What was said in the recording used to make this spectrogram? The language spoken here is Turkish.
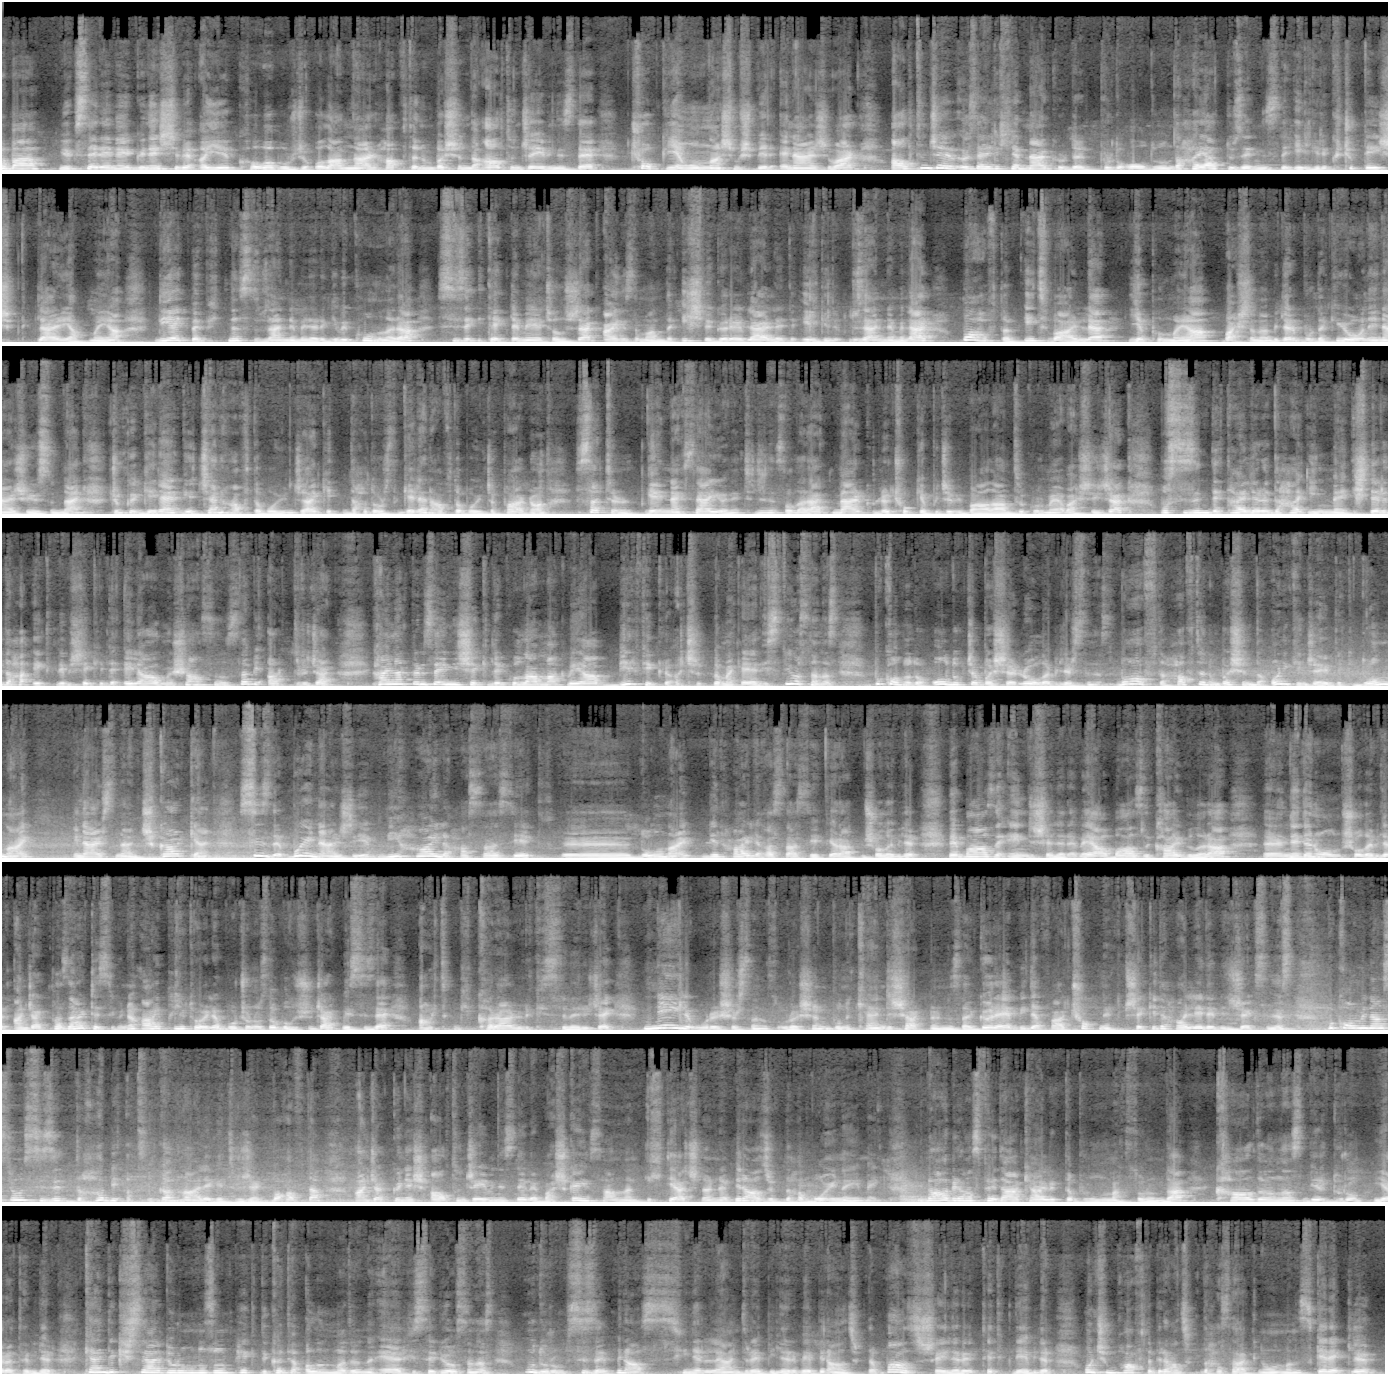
Merhaba, yükseleni, güneşi ve ayı kova burcu olanlar haftanın başında 6. evinizde çok yoğunlaşmış bir enerji var. 6. ev özellikle Merkür'de burada olduğunda hayat düzeninizle ilgili küçük değişiklikler yapmaya, diyet ve fitness düzenlemeleri gibi konulara sizi iteklemeye çalışacak. Aynı zamanda iş ve görevlerle de ilgili düzenlemeler bu hafta itibariyle yapılmaya başlanabilir. Buradaki yoğun enerji yüzünden. Çünkü gelen geçen hafta boyunca daha doğrusu gelen hafta boyunca pardon Satürn geleneksel yöneticiniz olarak Merkür'le çok yapıcı bir bağlantı kurmaya başlayacak. Bu sizin detaylara daha inme, işleri daha etkili bir şekilde ele alma şansınızı da bir arttıracak. Kaynaklarınızı en iyi şekilde kullanmak veya bir fikri açıklamak eğer istiyorsanız bu konuda oldukça başarılı olabilirsiniz. Bu hafta haftanın başında 12. evdeki dolunay enerjisinden çıkarken siz de bu enerjiyi bir hayli hassasiyet e, dolunay bir hayli hassasiyet yaratmış olabilir ve bazı endişelere veya bazı kaygılara e, neden olmuş olabilir. Ancak pazartesi günü Ay Plüto ile burcunuzda buluşacak ve size artık bir kararlılık hissi verecek. Ne ile uğraşırsanız uğraşın bunu kendi şartlarınıza göre bir defa çok net bir şekilde halledebileceksiniz. Bu kombinasyon sizi daha bir atılgan hale getirecek bu hafta. Ancak Güneş 6. evinizde ve başka insanların ihtiyaçlarına birazcık daha boyun eğmek, daha biraz fedakarlıkta bulunmak zorunda kaldığınız bir durum yaratabilir. Kendi kişisel durumunuzun pek dikkate alınmadığını eğer hissediyorsanız bu durum size biraz sinirlendirebilir ve birazcık da bazı şeyleri tetikleyebilir. Onun için bu hafta birazcık daha sakin olmanız gerekli.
